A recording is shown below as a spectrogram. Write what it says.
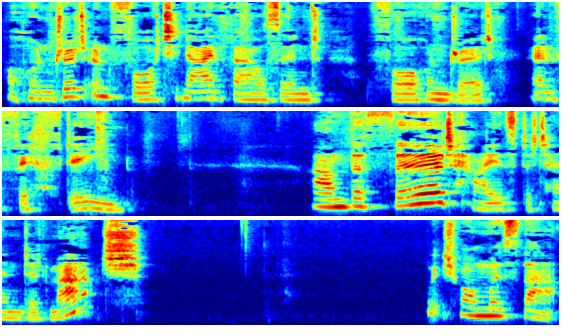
149,415. And the third highest attended match, which one was that?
